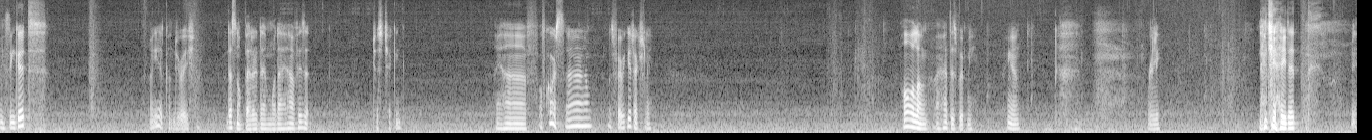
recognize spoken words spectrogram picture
Anything good? Oh yeah, conjuration. That's not better than what I have, is it? Just checking. I have, of course, um, that's very good actually. All along, I had this with me. Hang on. Really? Did you hate it? Did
